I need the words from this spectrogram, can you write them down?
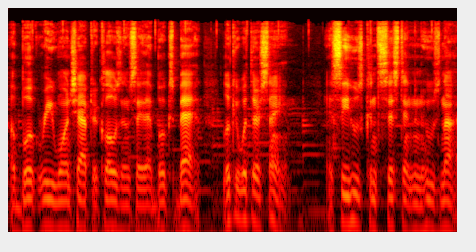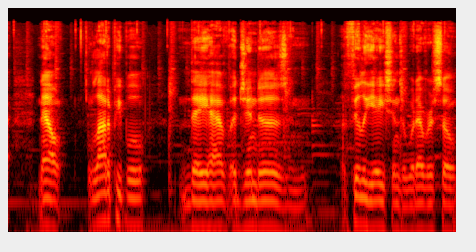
a book, read one chapter, close it, and say that book's bad. Look at what they're saying and see who's consistent and who's not. Now, a lot of people they have agendas and affiliations or whatever, so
